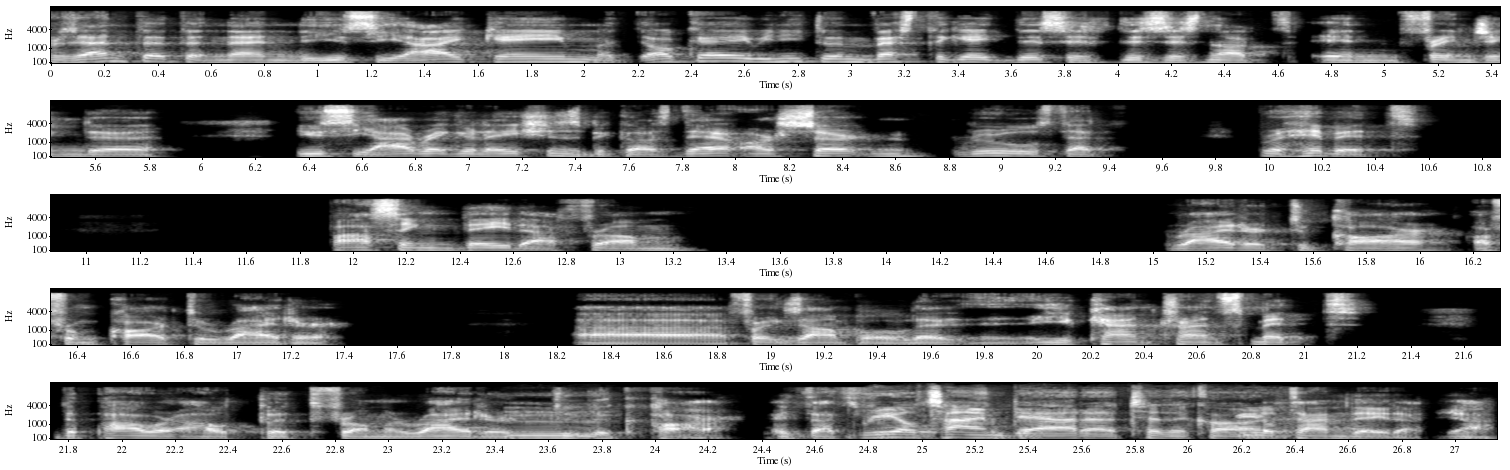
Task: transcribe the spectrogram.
presented and then the UCI came. Okay, we need to investigate this if this is not infringing the UCI regulations because there are certain rules that prohibit passing data from rider to car or from car to rider. Uh, for example, you can't transmit the power output from a rider mm. to the car. That's real time data to the car. Real time data. Yeah.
